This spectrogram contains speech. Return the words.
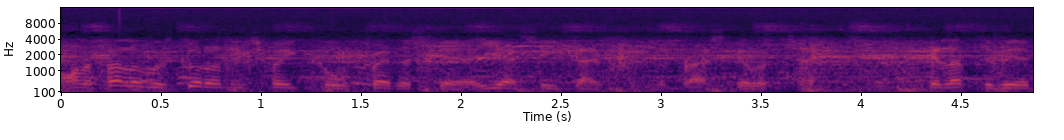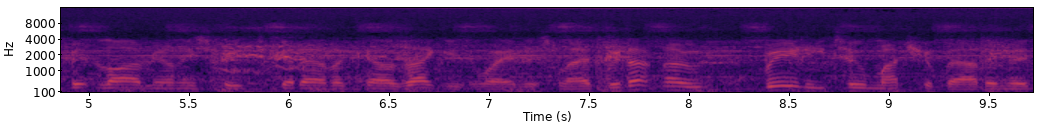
On a fellow was good on his feet called Fred Astaire. Yes, he came from Nebraska, but uh, he'll have to be a bit lively on his feet to get out of Calzaghe's way, this lad. We don't know really too much about him. It,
